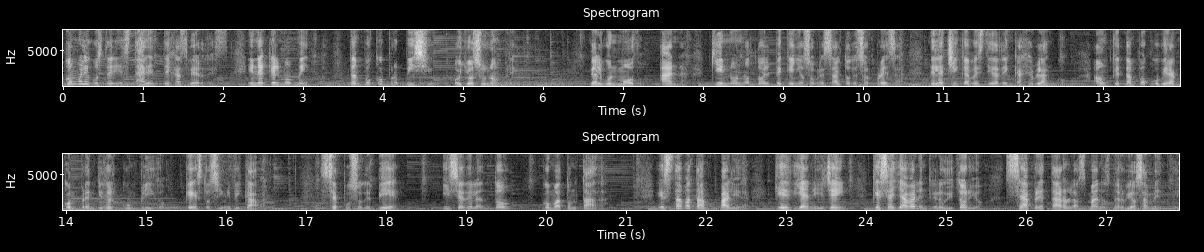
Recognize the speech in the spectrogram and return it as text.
¿Cómo le gustaría estar en Tejas Verdes? En aquel momento, tan poco propicio, oyó su nombre. De algún modo, Ana, quien no notó el pequeño sobresalto de sorpresa de la chica vestida de encaje blanco, aunque tampoco hubiera comprendido el cumplido que esto significaba, se puso de pie y se adelantó como atontada. Estaba tan pálida que Diana y Jane, que se hallaban entre el auditorio, se apretaron las manos nerviosamente.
